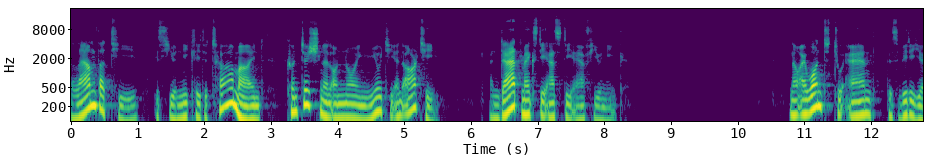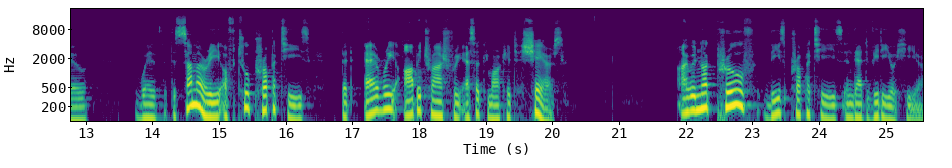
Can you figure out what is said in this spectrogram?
lambda t is uniquely determined conditional on knowing mu t and rt. And that makes the SDF unique. Now I want to end this video with the summary of two properties that every arbitrage-free asset market shares. I will not prove these properties in that video here,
